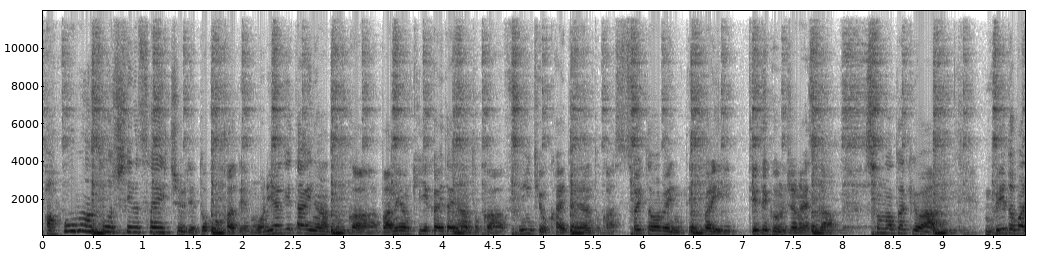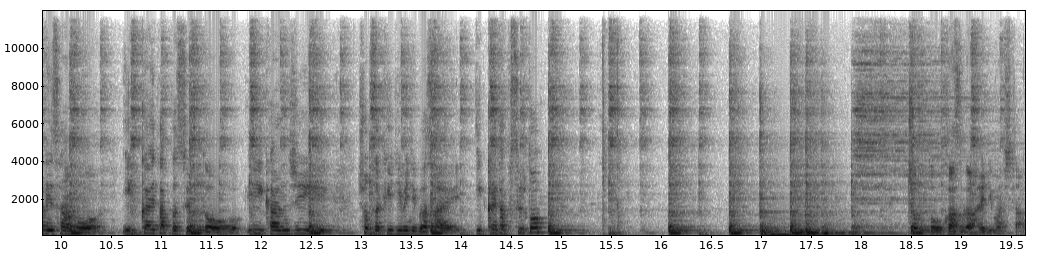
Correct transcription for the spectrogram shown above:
パフォーマンスをしている最中でどこかで盛り上げたいなとか、場面を切り替えたいなとか、雰囲気を変えたいなとか、そういった場面ってやっぱり出てくるじゃないですか。そんなときは、ビートバディさんを1回タップすると、いい感じ、ちょっと聞いてみてください。1回タップすると、ちょっとおかずが入りました。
